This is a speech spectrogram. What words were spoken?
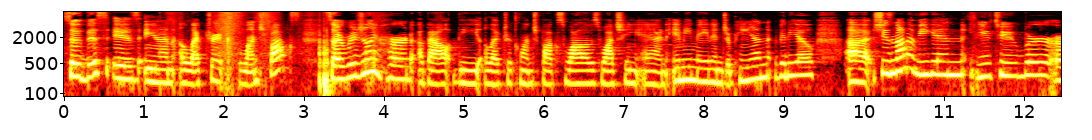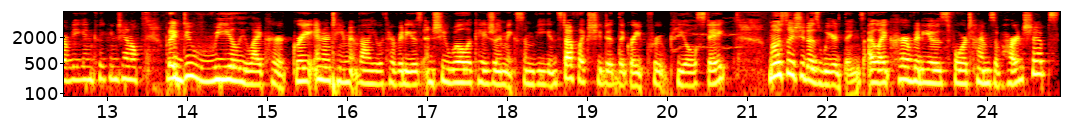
So this is an electric lunchbox. So I originally heard about the electric lunchbox while I was watching an Emmy Made in Japan video. Uh, she's not a vegan YouTuber or a vegan cooking channel, but I do really like her. Great entertainment value with her videos, and she will occasionally make some vegan stuff like she did the grapefruit peel steak. Mostly she does weird things. I like her videos for times of hardships.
